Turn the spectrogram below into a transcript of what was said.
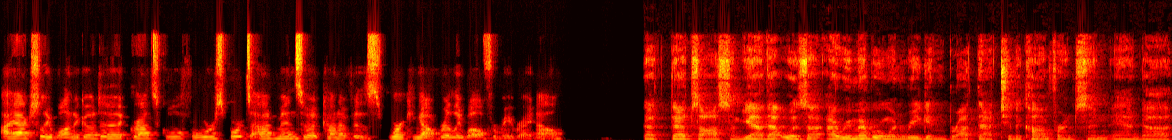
I actually want to go to grad school for sports admin. So it kind of is working out really well for me right now. That that's awesome. Yeah, that was. I remember when Regan brought that to the conference and and uh,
